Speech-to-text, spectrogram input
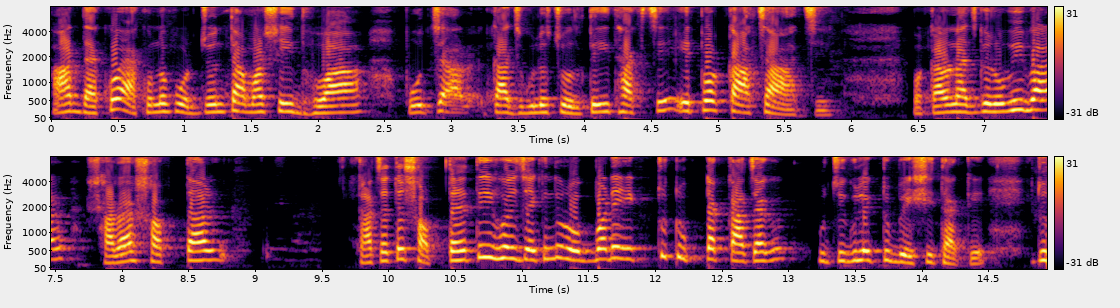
আর দেখো এখনও পর্যন্ত আমার সেই ধোয়া, পোচার কাজগুলো চলতেই থাকছে। এরপর কাঁচা আছে। কারণ আজকে রবিবার সারা সপ্তাহ কাঁচা তো সপ্তাহেতেই হয়ে যায়, কিন্তু রোববারে একটু টুকটাক কাঁচা কুচিগুলো একটু বেশি থাকে। একটু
